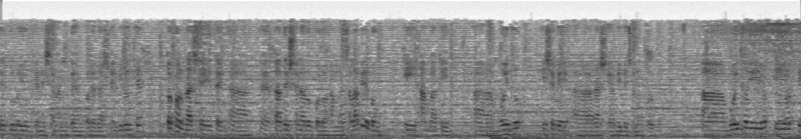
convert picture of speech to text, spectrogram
দেশগুলো ইউক্রেনে সেনা মোতায়েন করে রাশিয়ার বিরুদ্ধে, তখন রাশিয়া তাদের সেনার উপরও হামলা চালাবে এবং এই হামলাটি বৈধ হিসেবে রাশিয়া বিবেচনা করবে। বৈধ এই অর্থে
